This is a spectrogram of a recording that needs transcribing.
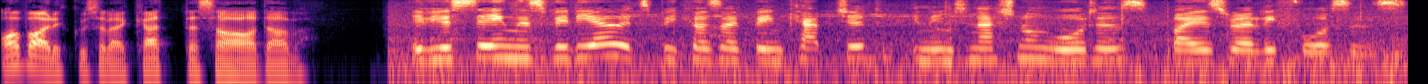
avalikkusele kättesaadav. If you're seeing this video, it's because I've been captured in international waters by Israeli forces.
